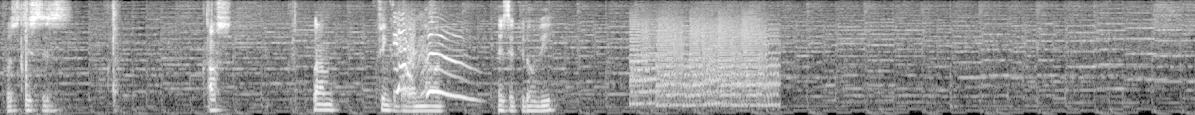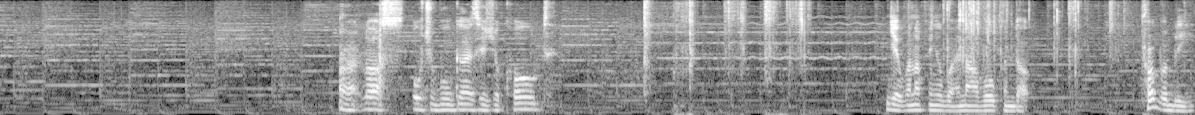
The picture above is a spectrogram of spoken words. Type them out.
Because this is... I was, what I'm thinking right now, Exeggutor V. Alright, last Ultra Ball guys, here's your code. Yeah, when I think about it now, I've opened up probably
